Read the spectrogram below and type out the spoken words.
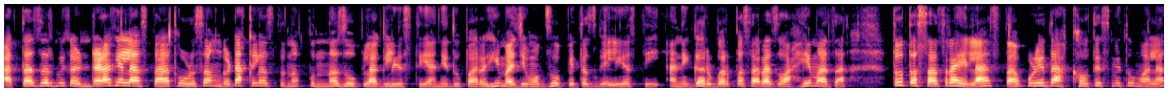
आता जर मी कंटाळा केला असता थोडंसं अंग टाकलं असतं ना पुन्हा झोप लागली असती आणि दुपारही माझी मग झोपेतच गेली असती आणि घरभर पसारा जो आहे माझा तो तसाच राहिला असता. पुढे दाखवतेच मी तुम्हाला.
